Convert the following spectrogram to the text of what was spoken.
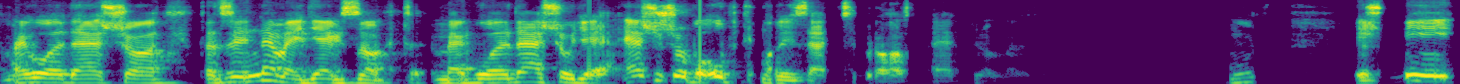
megoldása. Tehát ez nem egy exakt megoldás, ugye elsősorban optimalizációra használják különböző. És mi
